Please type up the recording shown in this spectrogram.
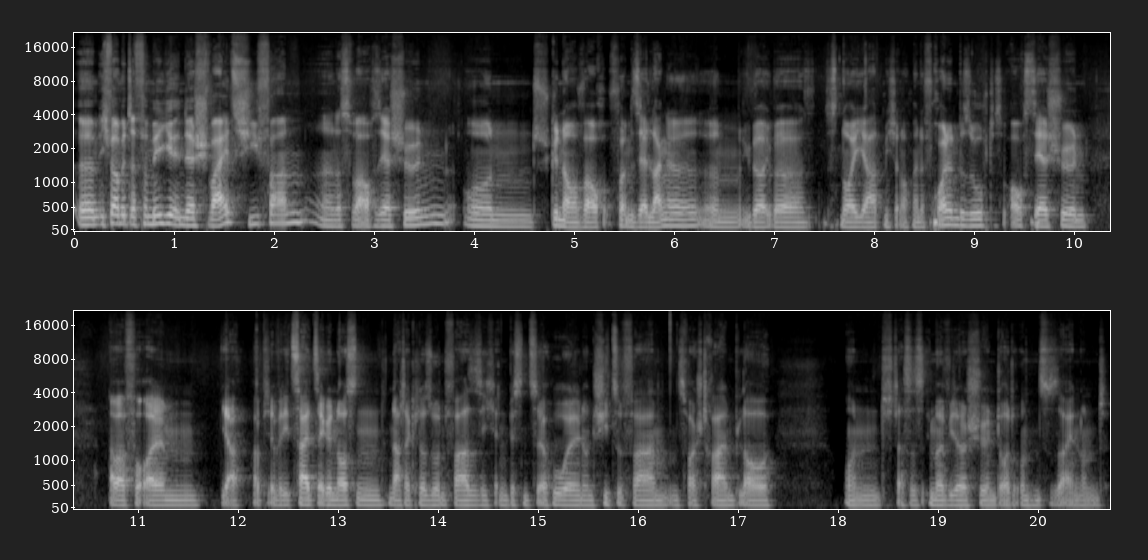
Ich. Ähm, ich war mit der Familie in der Schweiz Skifahren. Äh, das war auch sehr schön und genau, war auch vor allem sehr lange. Ähm, über, über das neue Jahr hat mich dann auch meine Freundin besucht. Das war auch sehr schön. Aber vor allem, ja, habe ich einfach die Zeit sehr genossen, nach der Klausurenphase sich ein bisschen zu erholen und Ski zu fahren. Und zwar strahlend blau. Und das ist immer wieder schön, dort unten zu sein und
